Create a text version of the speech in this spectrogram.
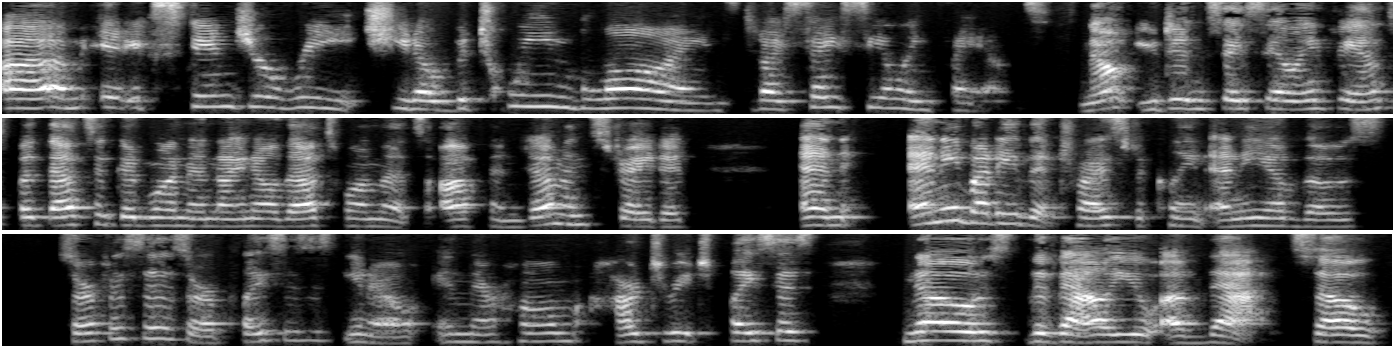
Um, it extends your reach, you know, between blinds. Did I say ceiling fans? No, you didn't say ceiling fans, but that's a good one, and I know that's one that's often demonstrated. And anybody that tries to clean any of those surfaces or places, you know, in their home, hard to reach places, knows the value of that. So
